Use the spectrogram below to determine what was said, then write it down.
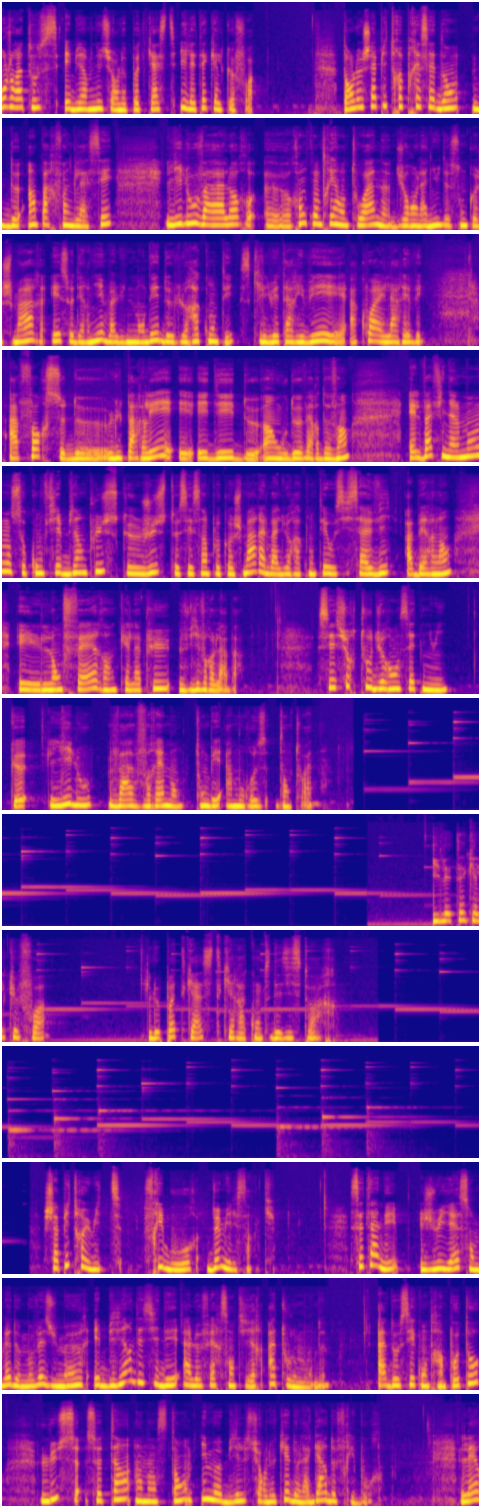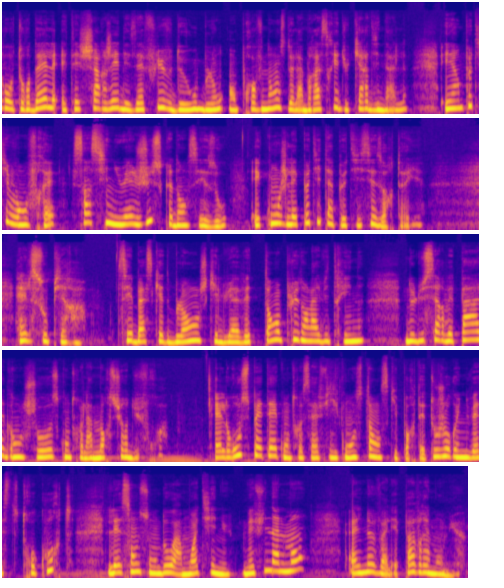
Bonjour à tous et bienvenue sur le podcast Il était quelquefois. Dans le chapitre précédent de Un parfum glacé, Lilou va alors euh, rencontrer Antoine durant la nuit de son cauchemar et ce dernier va lui demander de lui raconter ce qui lui est arrivé et à quoi elle a rêvé. À force de lui parler et aider de un ou deux verres de vin, elle va finalement se confier bien plus que juste ses simples cauchemars, elle va lui raconter aussi sa vie à Berlin et l'enfer qu'elle a pu vivre là-bas. C'est surtout durant cette nuit que Lilou va vraiment tomber amoureuse d'Antoine. Il était quelquefois le podcast qui raconte des histoires. Chapitre 8 Fribourg 2005 Cette année, Juillet semblait de mauvaise humeur et bien décidé à le faire sentir à tout le monde. Adossé contre un poteau, Luce se tint un instant immobile sur le quai de la gare de Fribourg. L'air autour d'elle était chargé des effluves de houblon en provenance de la brasserie du Cardinal, et un petit vent frais s'insinuait jusque dans ses os et congelait petit à petit ses orteils. Elle soupira. Ses baskets blanches qui lui avaient tant plu dans la vitrine ne lui servaient pas à grand-chose contre la morsure du froid. Elle rouspétait contre sa fille Constance qui portait toujours une veste trop courte, laissant son dos à moitié nu, mais finalement, elle ne valait pas vraiment mieux.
